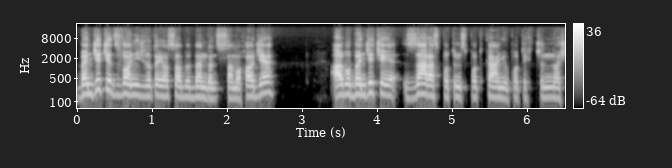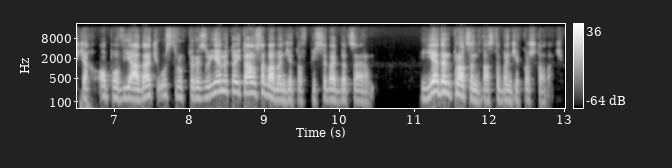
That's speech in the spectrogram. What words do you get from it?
Będziecie dzwonić do tej osoby, będąc w samochodzie, albo będziecie zaraz po tym spotkaniu, po tych czynnościach opowiadać, ustrukturyzujemy to i ta osoba będzie to wpisywać do CRM. 1% was to będzie kosztować.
